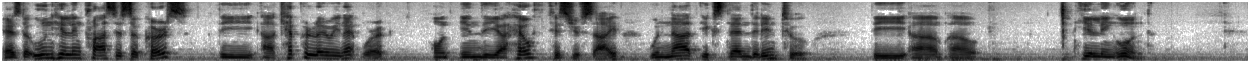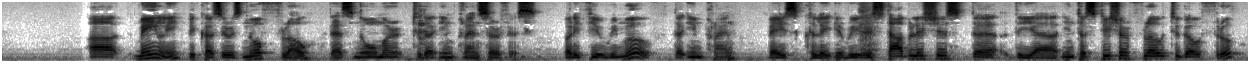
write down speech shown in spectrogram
As the wound healing process occurs, the uh, capillary network on, in the uh, health tissue side will not extend it into the uh, uh healing wound. Uh, mainly because there is no flow that's normal to the implant surface. But if you remove the implant, basically it reestablishes the, the uh, interstitial flow to go through,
